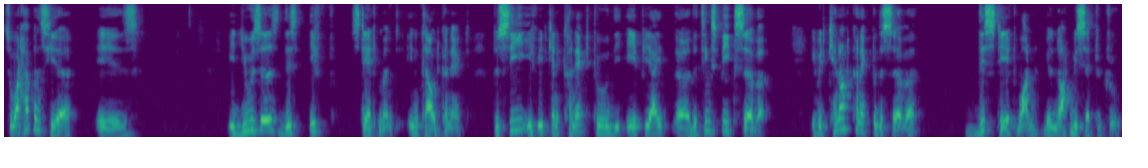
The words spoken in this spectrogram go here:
So what happens here is it uses this if statement in Cloud Connect to see if it can connect to the API, uh, the ThingSpeak server. If it cannot connect to the server, this state 1 will not be set to true.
